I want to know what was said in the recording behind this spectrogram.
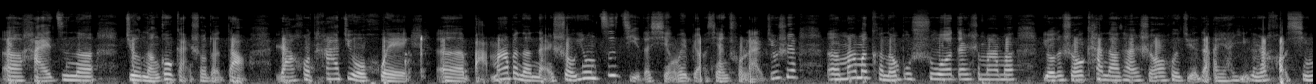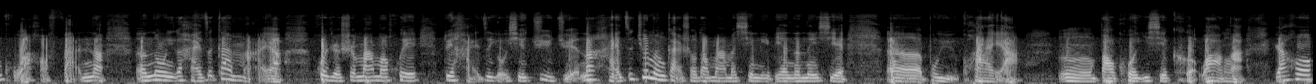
呃，孩子呢就能够感受得到，然后他就会呃把妈妈的难受用自己的行为表现出来，就是呃妈妈可能不说，但是妈妈有的时候。看到他的时候，会觉得哎呀，一个人好辛苦啊，好烦呐，呃，弄一个孩子干嘛呀？或者是妈妈会对孩子有一些拒绝，那孩子就能感受到妈妈心里边的那些，呃，不愉快呀，嗯，包括一些渴望啊。然后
